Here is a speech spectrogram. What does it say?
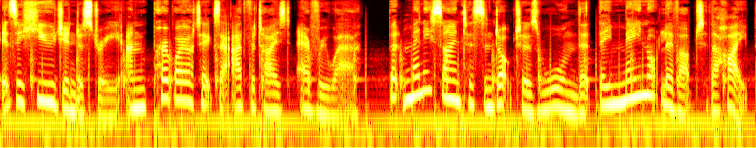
It's a huge industry, and probiotics are advertised everywhere, but many scientists and doctors warn that they may not live up to the hype.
